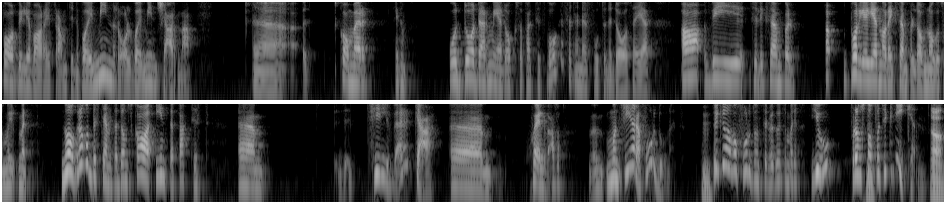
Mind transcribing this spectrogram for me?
var vill jag vara i framtiden? Vad är min roll? Vad är min kärna? Eh, kommer liksom, och då därmed också faktiskt våga sätta den där foten idag och säga att ja, vi till exempel, ja, börja ge några exempel då om något som har gjort, men några har bestämt att de ska inte faktiskt ehm, tillverka um, själva, alltså eh, montera fordonet. Hur kan man vara fordonstillverkare? Jo, För de står för tekniken. Ja,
